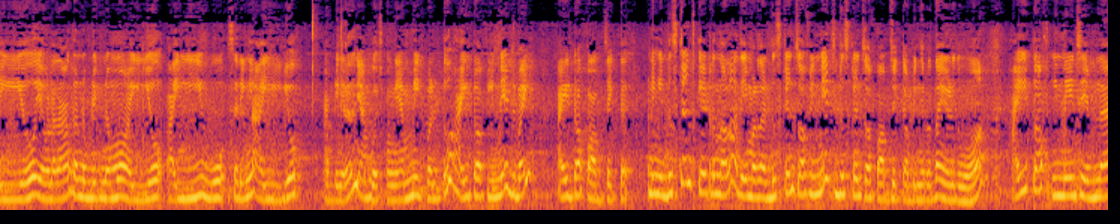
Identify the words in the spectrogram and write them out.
ஐயோ எவ்வளோதான் கண்டுபிடிக்கணுமோ? ஐயோ ஐஓ சரிங்களா? ஐயோ அப்படிங்கிறத ஞாபகம் வச்சுக்கோங்க. M equal to height of image by height of object இப்போ நீங்கள் டிஸ்டன்ஸ் கேட்டிருந்தாலும் அதே மாதிரி தான் distance of image distance of object அப்படிங்கிறது தான் எழுதுவோம். ஹைட் ஆஃப் இமேஜ் எவ்வளோ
